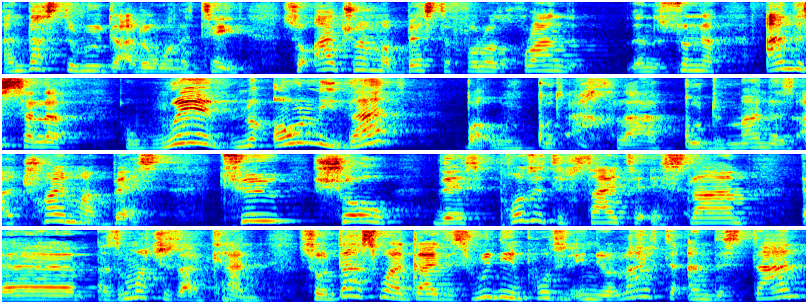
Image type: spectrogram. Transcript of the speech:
and that's the route that I don't want to take. So I try my best to follow the Quran and the Sunnah and the Salaf with not only that, but with good akhlaq, good manners. I try my best to show this positive side to Islam um, as much as I can. So that's why, guys, it's really important in your life to understand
